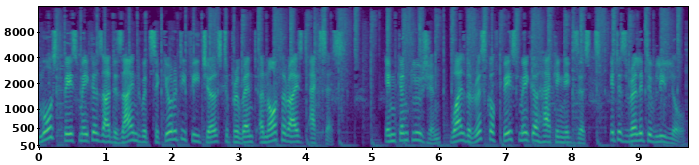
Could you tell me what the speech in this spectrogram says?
most pacemakers are designed with security features to prevent unauthorized access. In conclusion, while the risk of pacemaker hacking exists, it is relatively low.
